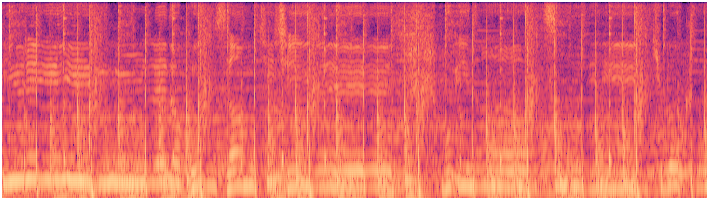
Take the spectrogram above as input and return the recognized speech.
Yüreğimle dokunsam çiçeğe Bu inat bu dik bakar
